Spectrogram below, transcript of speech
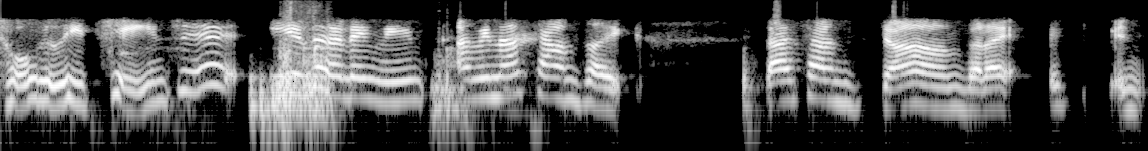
totally change it. You know what I mean? I mean, that sounds like that sounds dumb, but I, it,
